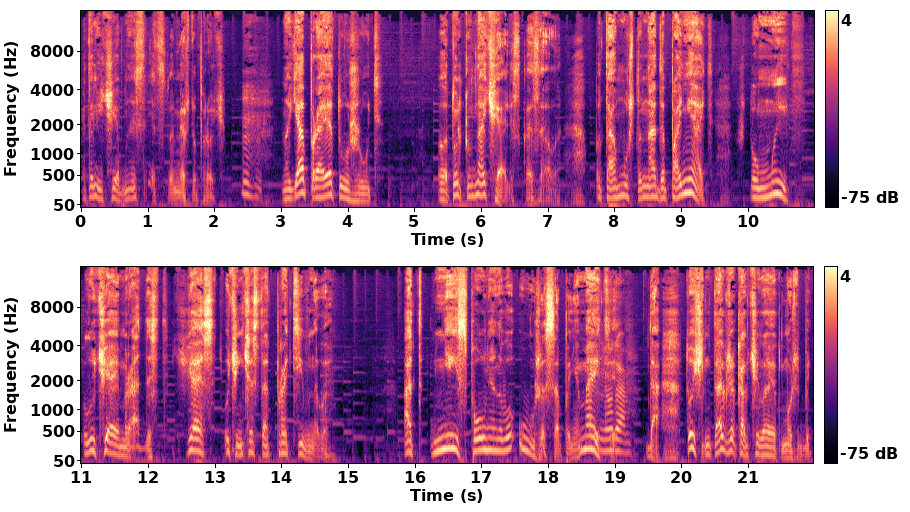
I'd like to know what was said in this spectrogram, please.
Это лечебное средство, между прочим. Мгм. Но я про эту жуть э, только в начале сказала. Потому что надо понять, что мы получаем радость часть, очень часто от противного, от неисполненного ужаса, понимаете? Ну да. Да, точно так же, как человек может быть,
